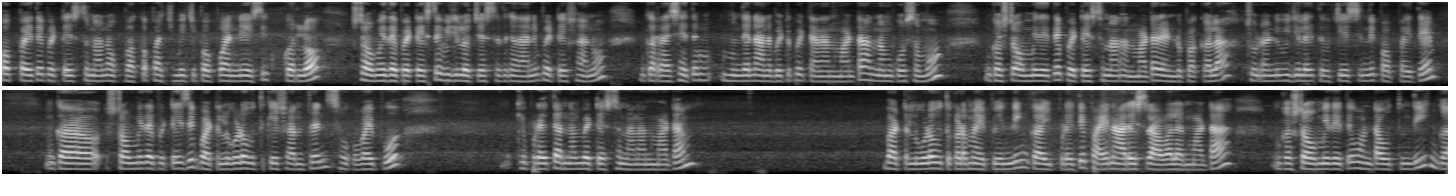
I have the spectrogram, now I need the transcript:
పప్పు అయితే పెట్టేస్తున్నాను. ఒక పక్క పచ్చిమిర్చి పప్పు అన్నీ వేసి కుక్కర్లో స్టవ్ మీద పెట్టేస్తే విజిల్ వచ్చేస్తుంది కదా అని పెట్టేశాను. ఇంకా రైస్ అయితే ముందే నానబెట్టి పెట్టాను అనమాట అన్నం కోసము. ఇంకా స్టవ్ మీద అయితే పెట్టేస్తున్నాను అనమాట రెండు పక్కల. చూడండి విజిల్ అయితే వచ్చేసింది పప్పు అయితే. ఇంకా స్టవ్ మీద పెట్టేసి బట్టలు కూడా ఉతికేసాను ఫ్రెండ్స్ ఒకవైపు. ఇప్పుడైతే అన్నం పెట్టేస్తున్నాను అనమాట బట్టలు కూడా ఉతకడం అయిపోయింది. ఇంకా ఇప్పుడైతే పైన ఆరేసి రావాలన్నమాట. ఇంకా స్టవ్ మీద అయితే వంట అవుతుంది. ఇంకా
